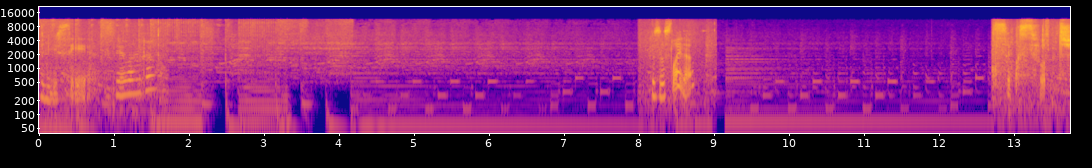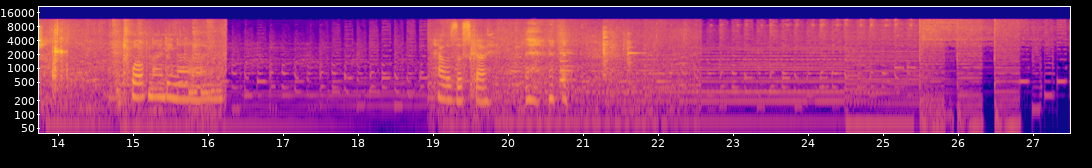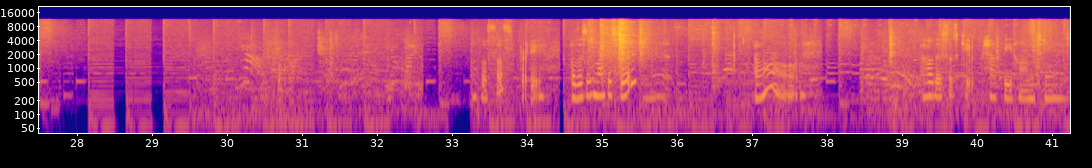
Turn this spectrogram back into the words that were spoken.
Can you see it? See light Does this light up? Six foot. Twelve ninety nine. How is this guy? this is pretty. Oh, this is Martha Stewart? Yes. Oh. Oh, this is cute. Happy haunting.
